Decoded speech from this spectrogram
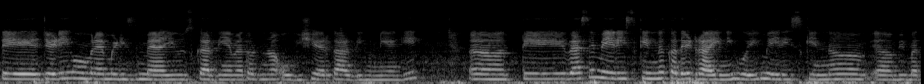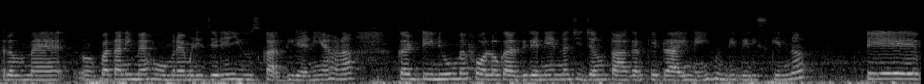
ਤੇ ਜਿਹੜੀ ਹੋਮ ਰੈਮੇਡੀਜ਼ ਮੈਂ ਯੂਜ਼ ਕਰਦੀ ਹਾਂ, ਮੈਂ ਤੁਹਾਡੇ ਨਾਲ ਉਹੀ ਸ਼ੇਅਰ ਕਰਦੀ ਹੁੰਨੀ ਹੈਗੀ। ਤੇ ਵੈਸੇ ਮੇਰੀ ਸਕਿਨ ਕਦੇ ਡਰਾਈ ਨਹੀਂ ਹੋਈ। ਮੇਰੀ ਸਕਿਨ ਵੀ ਮਤਲਬ ਮੈਂ ਪਤਾ ਨਹੀਂ ਮੈਂ ਹੋਮ ਰੈਮਡੀਜ਼ ਜਿਹੜੀਆਂ ਯੂਜ਼ ਕਰਦੀ ਰਹਿੰਦੀ ਆ ਹਨਾ। ਕੰਟੀਨਿਊ ਮੈਂ ਫੋਲੋ ਕਰਦੀ ਰਹਿੰਦੀ ਹਾਂ। ਇਹਨਾਂ ਚੀਜ਼ਾਂ ਨੂੰ ਤਾਂ ਕਰਕੇ ਡਰਾਈ ਨਹੀਂ ਹੁੰਦੀ ਮੇਰੀ ਸਕਿਨ ਤੇ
